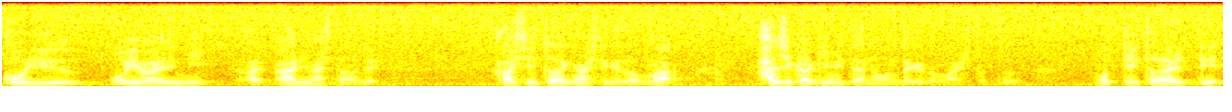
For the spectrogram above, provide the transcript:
こういうお祝いにありましたので書かせていただきましたけどまあ恥かきみたいなもんだけどまあ一つ持っていただいて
